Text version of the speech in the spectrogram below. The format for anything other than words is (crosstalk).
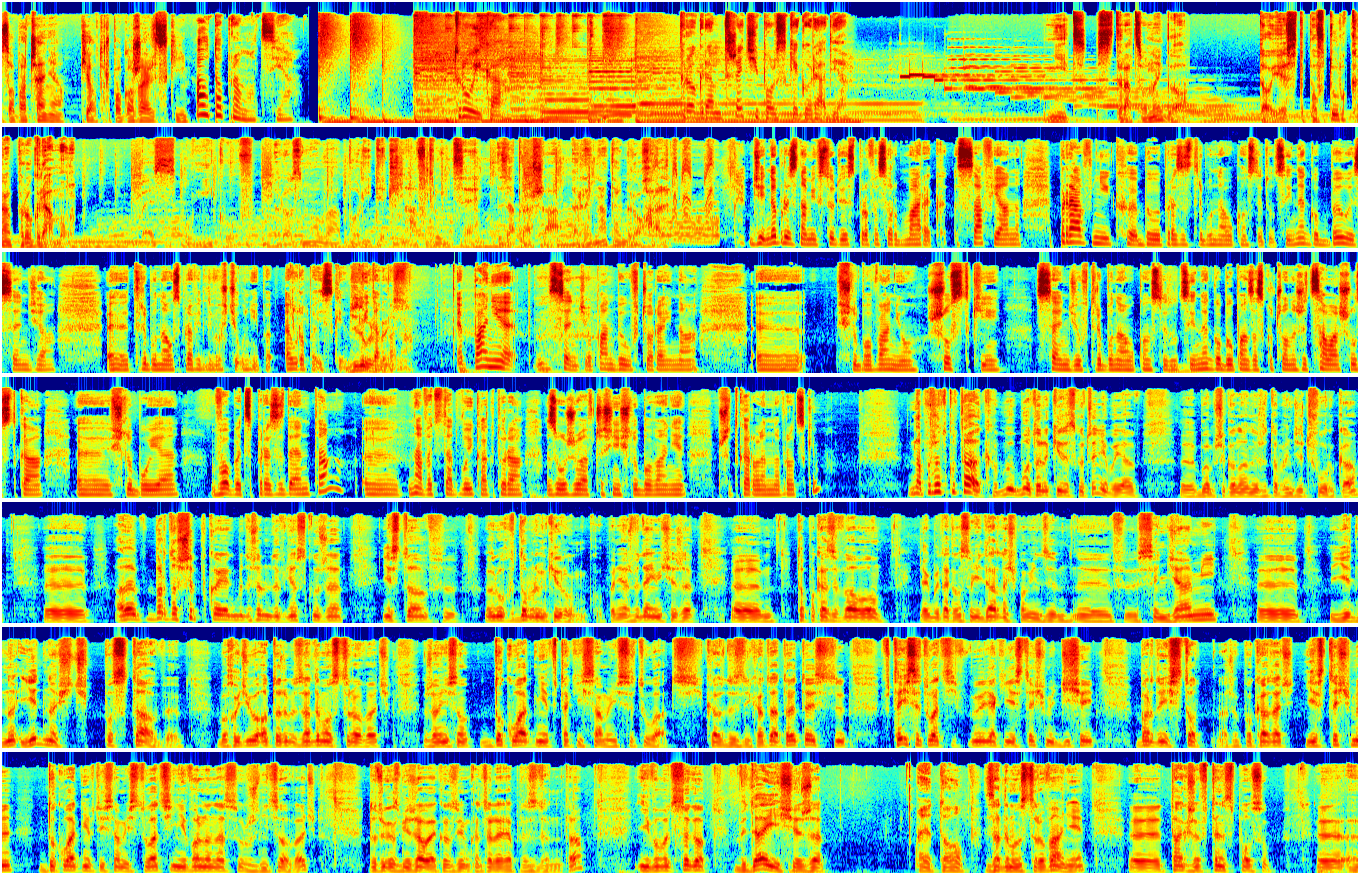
zobaczenia. Piotr Pogorzelski. Autopromocja. Trójka. Program Trzeci Polskiego Radia. Nic straconego. To jest powtórka programu. Bez. Rozmowa polityczna w Trójce. Zaprasza Renata Grochal. Dzień dobry, z nami w studiu jest profesor Marek Safian, prawnik, były prezes Trybunału Konstytucyjnego, były sędzia e, Trybunału Sprawiedliwości Unii Europejskiej. Dzień dobry Witam państwu. pana. Panie sędzio, pan był wczoraj na e, ślubowaniu szóstki sędziów Trybunału Konstytucyjnego. Był pan zaskoczony, że cała szóstka e, ślubuje wobec prezydenta? E, nawet ta dwójka, która złożyła wcześniej ślubowanie przed Karolem Nawrockim? Na początku tak, By- było to lekkie zaskoczenie, bo ja e, byłem przekonany, że to będzie czwórka, ale bardzo szybko jakby doszedłem do wniosku, że jest to w- ruch w dobrym kierunku, ponieważ wydaje mi się, że e, to pokazywało jakby taką solidarność pomiędzy sędziami, jedno, jedność postawy, bo chodziło o to, żeby zademonstrować, że oni są dokładnie w takiej samej sytuacji, każdy z nich. A to, to, jest y, w tej sytuacji, w jakiej jesteśmy dzisiaj, bardzo istotne, żeby pokazać, jesteśmy dokładnie w tej samej sytuacji, nie wolno nas różnicować, do czego zmierzała, jak rozumiem, kancelaria prezydenta. I wobec tego wydaje się, że e, to zademonstrowanie e, także w ten sposób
